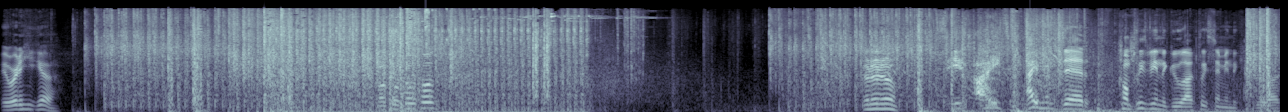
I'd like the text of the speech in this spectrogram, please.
Wait, where did he go? close, close. No, no, no. See, I, I'm dead. Come, please be in the gulag. Please send me in the gulag.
